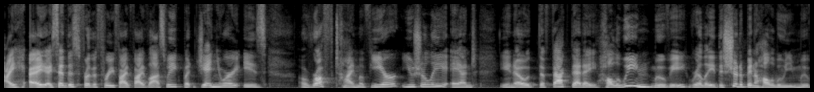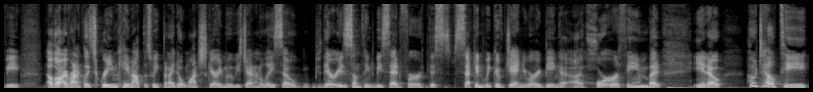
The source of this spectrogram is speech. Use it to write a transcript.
I I said this for the 355 last week, but January is a rough time of year usually. And you know the fact that a halloween movie really this should have been a halloween movie although ironically scream came out this week but i don't watch scary movies generally. So there is something to be said for this second week of january being a, a horror theme. But you know hotel t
